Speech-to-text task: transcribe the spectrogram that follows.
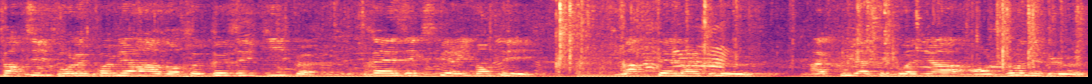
parti pour le premier round entre deux équipes très expérimentées. Martel en bleu, Aquila Sequania en jaune et bleu.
